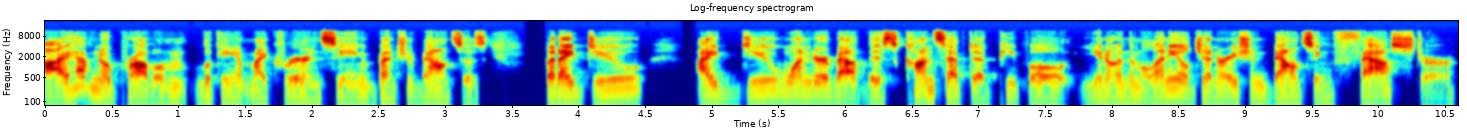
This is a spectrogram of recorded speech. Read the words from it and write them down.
I have no problem looking at my career and seeing a bunch of bounces, but I do I do wonder about this concept of people, you know, in the millennial generation bouncing faster.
